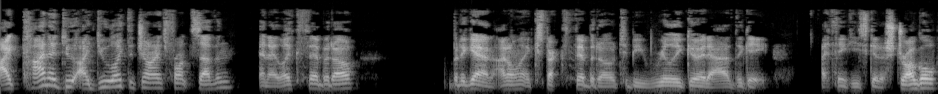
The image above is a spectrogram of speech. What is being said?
I kind of do I do like the Giants front seven, and I like Thibodeaux, but again, I don't expect Thibodeaux to be really good out of the gate. I think he's going to struggle.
